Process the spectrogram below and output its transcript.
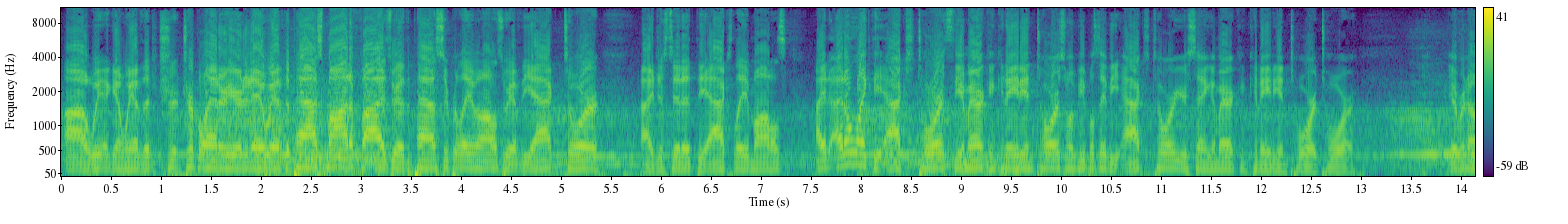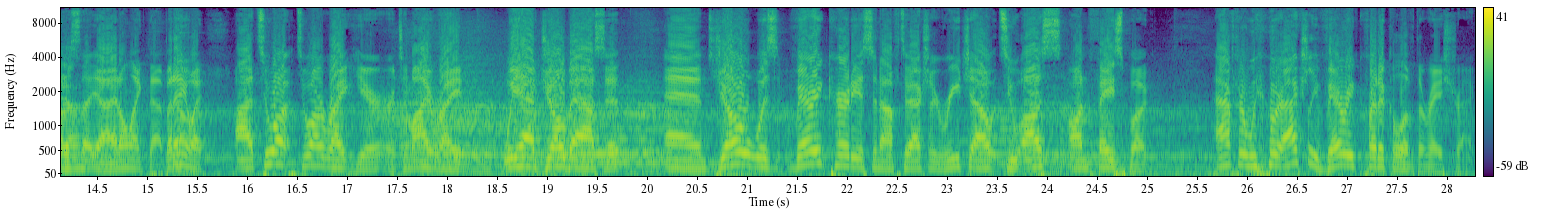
Uh, we again, we have the tri- triple header here today. We have the PASS modifies, we have the PASS super late models, we have the ACT Tour. I just did it, the ACT late models. I, I don't like the ACT Tour; it's the American Canadian Tour. So when people say the ACT Tour, you're saying American Canadian Tour Tour. You ever notice Yeah. that? Yeah, I don't like that. But anyway, uh, to our to our right here, or to my right, we have Joe Bassett, and Joe was very courteous enough to actually reach out to us on Facebook after we were actually very critical of the racetrack.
